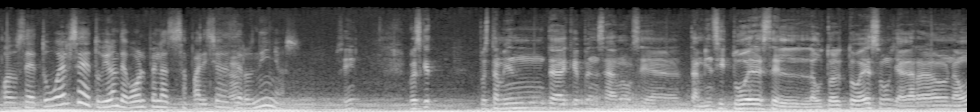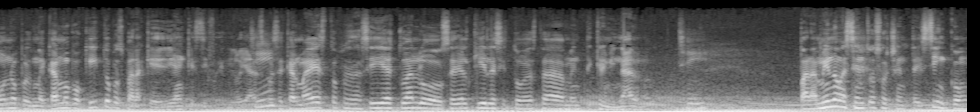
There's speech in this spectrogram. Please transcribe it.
cuando se detuvo él, se detuvieron de golpe las desapariciones de los niños. Sí, pues que pues también te da que pensar, ¿no? o sea, también si tú eres el autor de todo eso, ya agarraron a uno, pues me calmo un poquito, pues para que digan que sí fue, ya después se calma esto, pues así actúan los serial killers y toda esta mente criminal, ¿no? Sí. Para 1985,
